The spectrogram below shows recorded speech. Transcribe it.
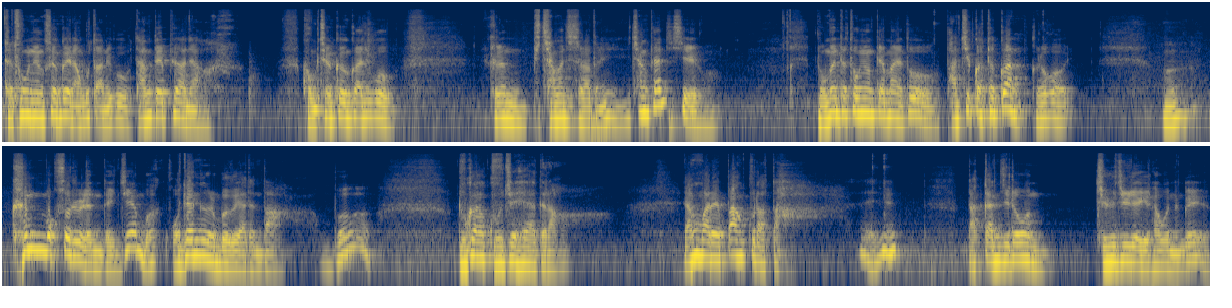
대통령 선거에 아무것도 아니고 당대표 하냐. 공천권 가지고 그런 비참한 짓을 하더니 창피한 짓이에요. 노무현 대통령 때만 해도 반칙과 특권, 그러고, 어, 큰 목소리를 냈는데, 이제 뭐, 오뎅을 먹어야 된다. 뭐, 누가 구제해야 되나. 양말에 빵꾸 났다. 낯간지러운 저질 얘기를 하고 있는 거예요.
